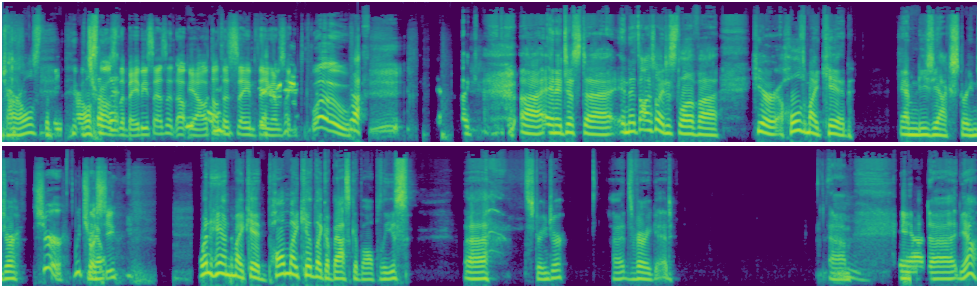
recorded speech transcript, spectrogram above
Charles, the baby Charles, Charles, the baby says it. Oh yeah, I thought the same thing. I was like, whoa. like, uh, and it just, uh, and it's also, I just love, uh, here, hold my kid, amnesiac stranger. Sure, we trust you. one hand my kid. Palm my kid like a basketball please. Uh stranger. Uh, it's very good. Um and uh yeah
